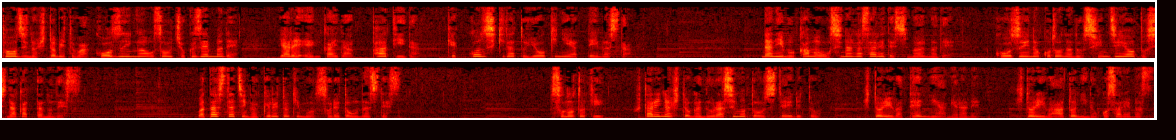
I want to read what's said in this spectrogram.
当時の人々は洪水が襲う直前までやれ宴会だパーティーだ結婚式だと陽気にやっていました。何もかも押し流されてしまうまで洪水のことなど信じようとしなかったのです。私たちが来る時もそれと同じです。その時二人の人が野良仕事をしていると一人は天に上げられ一人は後に残されます。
